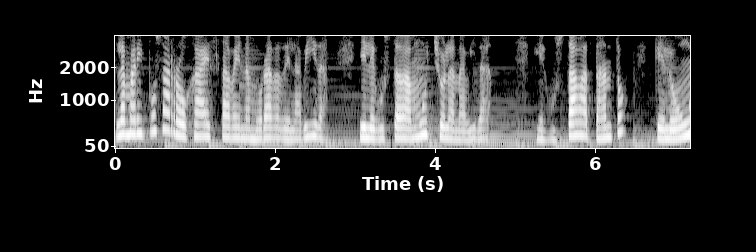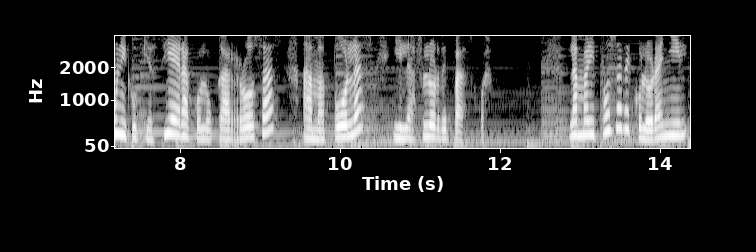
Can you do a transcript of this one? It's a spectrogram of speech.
La mariposa roja estaba enamorada de la vida y le gustaba mucho la Navidad. Le gustaba tanto que lo único que hacía era colocar rosas, amapolas y la flor de Pascua. La mariposa de color añil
